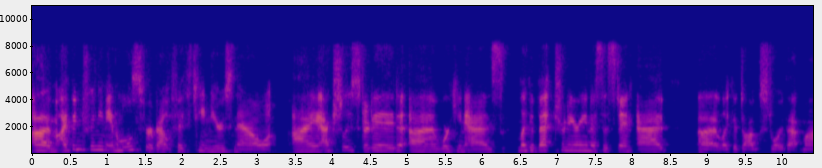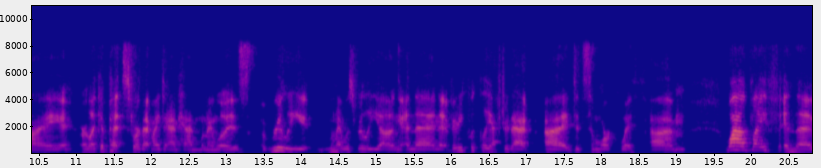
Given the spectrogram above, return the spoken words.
um, I've been training animals for about 15 years now. I actually started uh, working as like a veterinarian assistant at uh, like a dog store that my or like a pet store that my dad had when I was really when I was really young, and then very quickly after that, I did some work with um, wildlife in the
